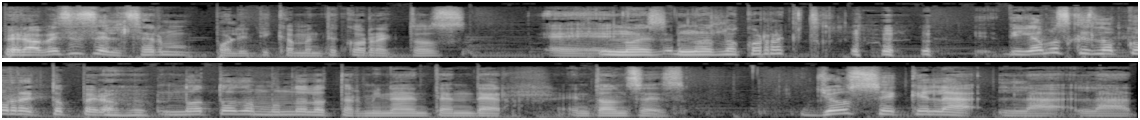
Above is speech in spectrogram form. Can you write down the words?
Pero a veces el ser políticamente correctos... Eh, no, es, no es lo correcto. digamos que es lo correcto, pero no todo mundo lo termina de entender. Entonces, yo sé que la, la,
